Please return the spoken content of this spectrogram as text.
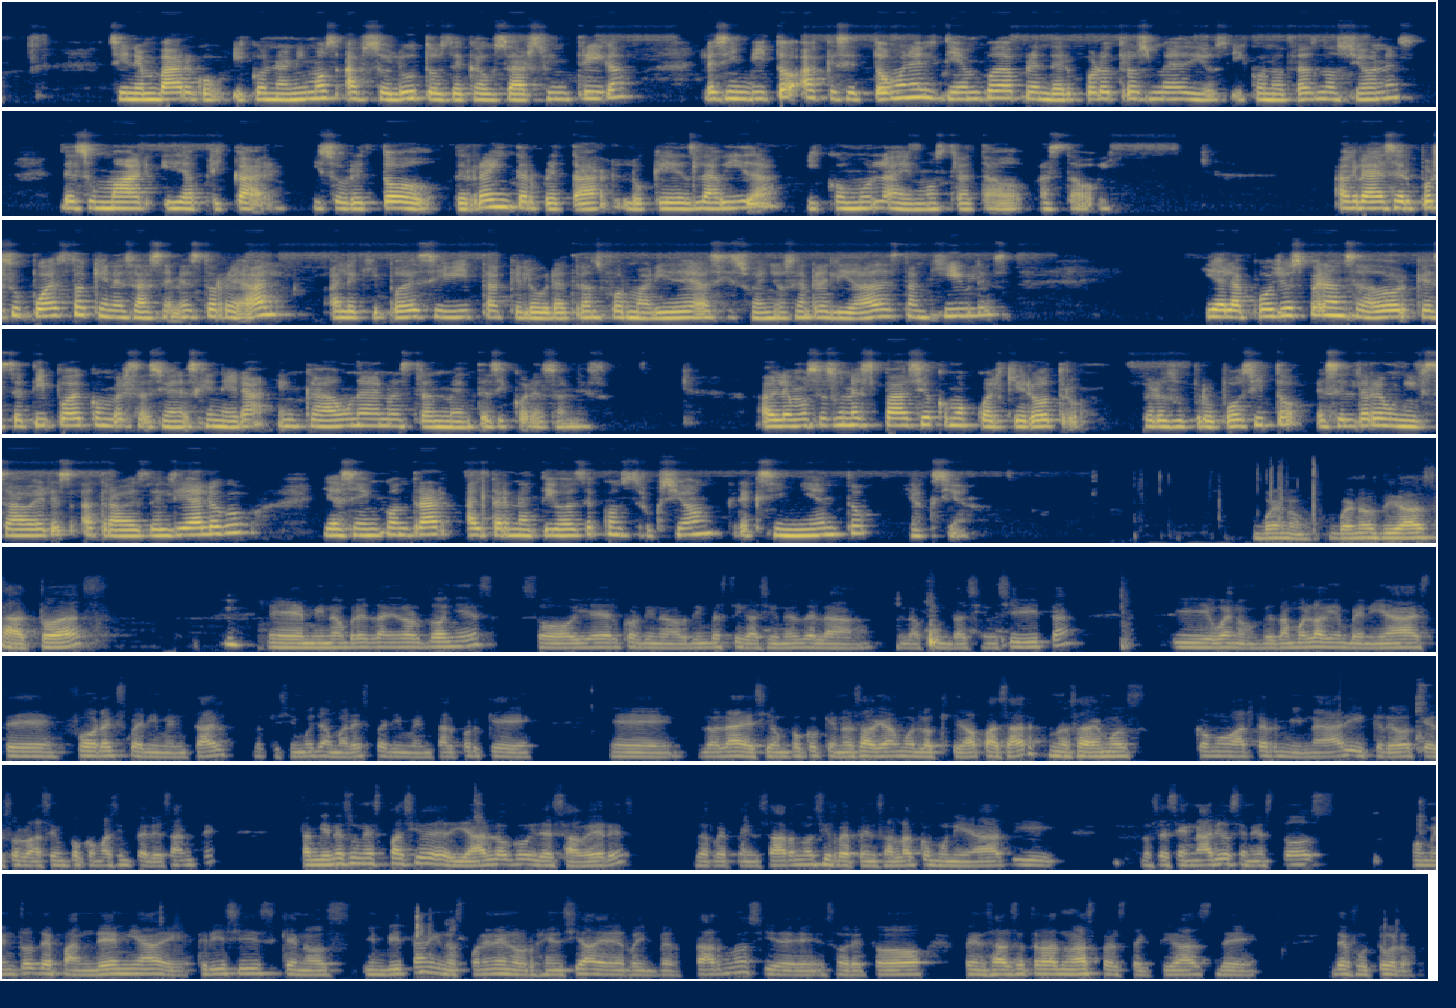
Sin embargo, y con ánimos absolutos de causar su intriga, les invito a que se tomen el tiempo de aprender por otros medios y con otras nociones, de sumar y de aplicar, y sobre todo de reinterpretar lo que es la vida y cómo la hemos tratado hasta hoy. Agradecer por supuesto a quienes hacen esto real, al equipo de Civita que logra transformar ideas y sueños en realidades tangibles y al apoyo esperanzador que este tipo de conversaciones genera en cada una de nuestras mentes y corazones. Hablemos es un espacio como cualquier otro, pero su propósito es el de reunir saberes a través del diálogo y así encontrar alternativas de construcción, crecimiento y acción. Bueno, buenos días a todas. Eh, mi nombre es Daniel Ordóñez, soy el coordinador de investigaciones de la, Fundación Civita. Y bueno, les damos la bienvenida a este foro experimental, lo quisimos llamar experimental porque eh, Lola decía un poco que no sabíamos lo que iba a pasar, no sabemos cómo va a terminar y creo que eso lo hace un poco más interesante. También es un espacio de diálogo y de saberes, de repensarnos y repensar la comunidad y los escenarios en estos momentos de pandemia, de crisis que nos invitan y nos ponen en urgencia de reinvertirnos y de, sobre todo, pensarse otras nuevas perspectivas de, de futuro.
